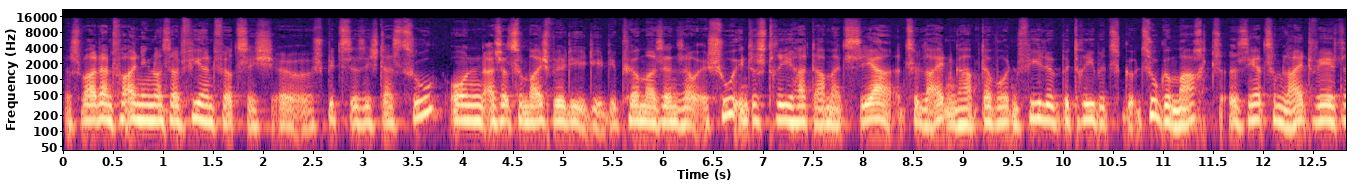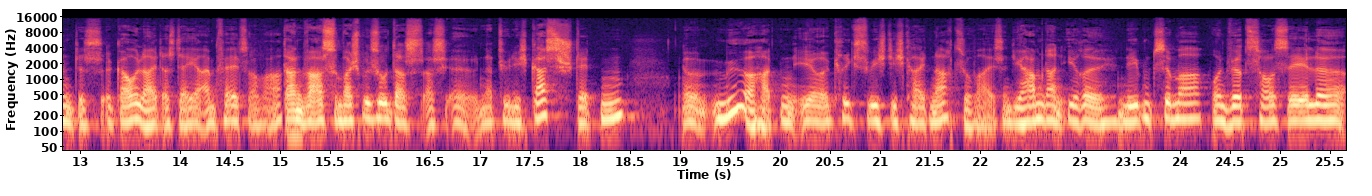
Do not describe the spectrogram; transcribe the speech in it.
Das war dann vor allen Dingen 1944, äh, spitzte sich das zu. Und also zum Beispiel die, die, die Pirmasensor Schuhindustrie hat damals sehr zu leiden gehabt. Da wurden viele Betriebe zu, zugemacht, sehr zum Leidwesen des Gauleiters, der ja ein Pfälzer war. Dann war es zum Beispiel so, dass, dass äh, natürlich Gaststätten äh, Mühe hatten, ihre Kriegswichtigkeit nachzuweisen. Die haben dann ihre Nebenzimmer und Wirtshaussäle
